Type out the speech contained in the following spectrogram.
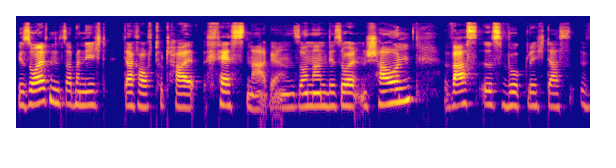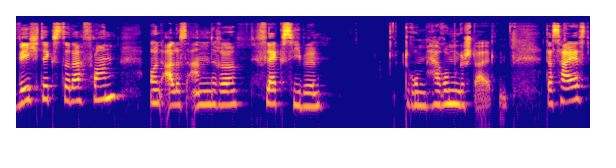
Wir sollten uns aber nicht darauf total festnageln, sondern wir sollten schauen, was ist wirklich das Wichtigste davon und alles andere flexibel drum herum gestalten. Das heißt,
